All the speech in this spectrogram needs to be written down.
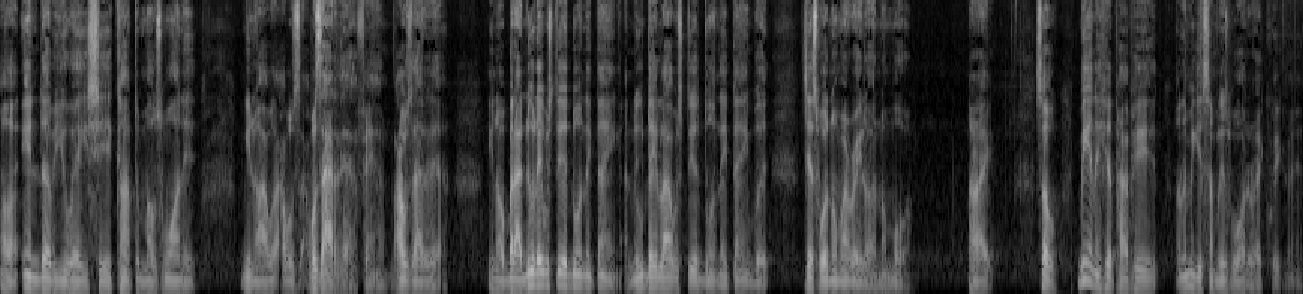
uh, NWA shit, Compton Most Wanted. You know, I, I was I was out of there, fam. I was out of there. You know, but I knew they were still doing their thing. I knew La was still doing their thing, but just wasn't on my radar no more. All right. So being a hip hop head, uh, let me get some of this water right quick, man.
